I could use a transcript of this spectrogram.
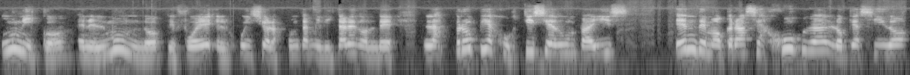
único en el mundo, que fue el juicio a las juntas militares, donde la propia justicia de un país en democracia juzga lo que ha sido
